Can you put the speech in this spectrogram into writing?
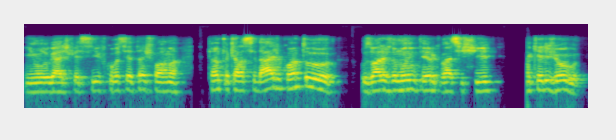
em um lugar específico, você transforma tanto aquela cidade quanto os olhos do mundo inteiro que vai assistir aquele jogo.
